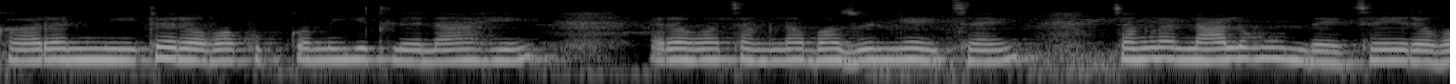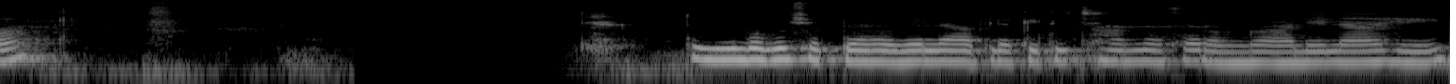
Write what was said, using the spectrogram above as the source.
कारण मी इथं रवा खूप कमी घेतलेला आहे. रवा चांगला भाजून घ्यायचा आहे चांगला लाल होऊन द्यायचा आहे रवा. तुम्ही बघू शकता रव्याला आपल्या किती छान असा रंग आलेला आहे.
